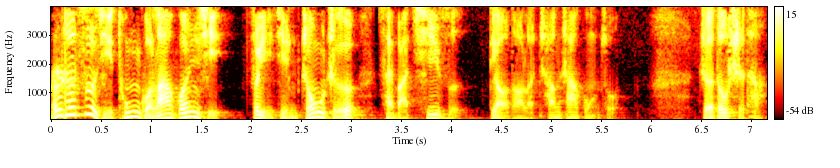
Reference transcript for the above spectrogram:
而他自己通过拉关系，费尽周折，才把妻子调到了长沙工作。这都使他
